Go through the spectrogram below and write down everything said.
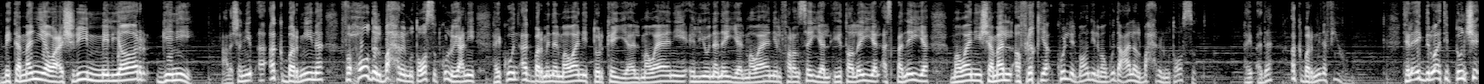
ب 28 مليار جنيه علشان يبقى أكبر مينا في حوض البحر المتوسط كله. يعني هيكون أكبر من المواني التركية المواني اليونانية المواني الفرنسية الإيطالية الأسبانية مواني شمال أفريقيا كل المواني اللي موجودة على البحر المتوسط. هيبقى ده أكبر مينا فيهم. تلاقيك دلوقتي بتنشئ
